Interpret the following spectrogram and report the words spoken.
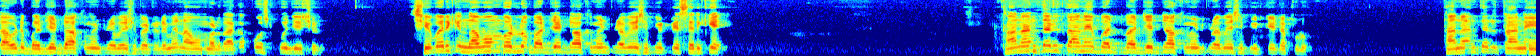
కాబట్టి బడ్జెట్ డాక్యుమెంట్ ప్రవేశపెట్టడమే నవంబర్ దాకా పోస్ట్ పోన్ చేశాడు. చివరికి నవంబర్లో బడ్జెట్ డాక్యుమెంట్ ప్రవేశపెట్టేసరికి తనంతటి తానే బడ్ బడ్జెట్ డాక్యుమెంట్ ప్రవేశపెట్టేటప్పుడు తనంతటి తానే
